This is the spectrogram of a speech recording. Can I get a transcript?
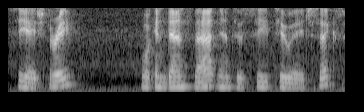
CH3, We'll condense that into C2H6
